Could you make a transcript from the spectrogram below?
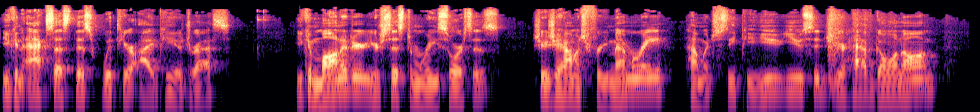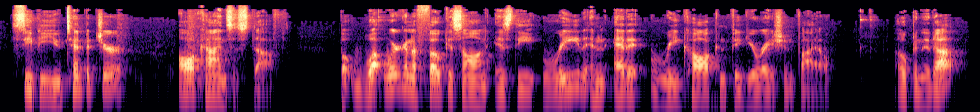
you can access this with your IP address. You can monitor your system resources, shows you how much free memory, how much CPU usage you have going on, CPU temperature, all kinds of stuff. But what we're going to focus on is the read and edit recall configuration file. Open it up.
